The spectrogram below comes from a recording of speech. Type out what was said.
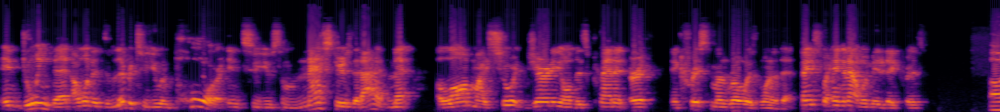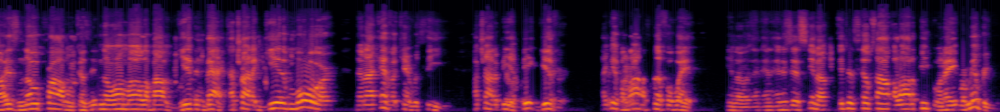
In doing that, I want to deliver to you and pour into you some masters that I have met along my short journey on this planet Earth, and Chris Monroe is one of that. Thanks for hanging out with me today, Chris. Oh, it's no problem because you know I'm all about giving back. I try to give more than I ever can receive. I try to be a big giver. I give a lot of stuff away, you know, and, and it's just, you know, it just helps out a lot of people and they remember you.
